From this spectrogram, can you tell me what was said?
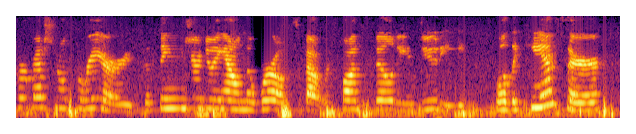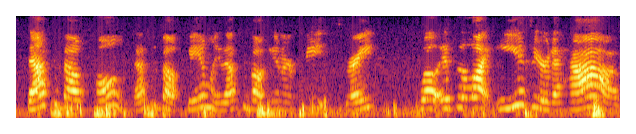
professional career, the things you're doing out in the world. It's about responsibility and duty. Well, the Cancer, that's about home, that's about family, that's about inner peace, right? Well, it's a lot easier to have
